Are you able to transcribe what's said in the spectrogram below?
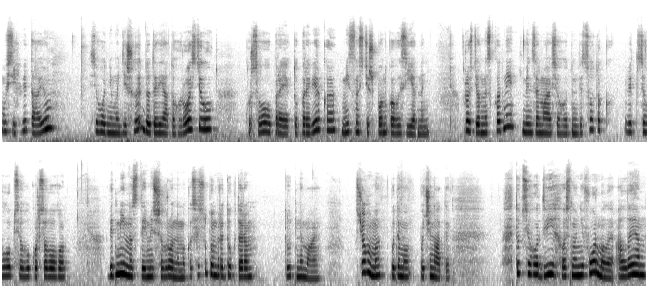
Усіх вітаю! Сьогодні ми дійшли до 9 розділу курсового проєкту Перевірка міцності шпонкових з'єднань. Розділ не складний, він займає всього 1% від цього обсягу курсового. Відмінностей між шевронним і кососупим редуктором тут немає. З чого ми будемо починати? Тут всього дві основні формули, але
